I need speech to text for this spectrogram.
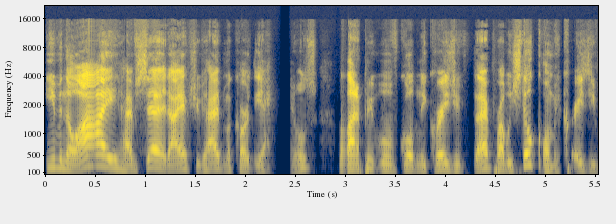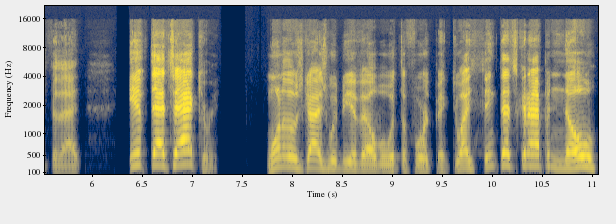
even though I have said I actually had McCarthy Daniels, a lot of people have called me crazy for that, probably still call me crazy for that. If that's accurate, one of those guys would be available with the fourth pick. Do I think that's going to happen? No.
